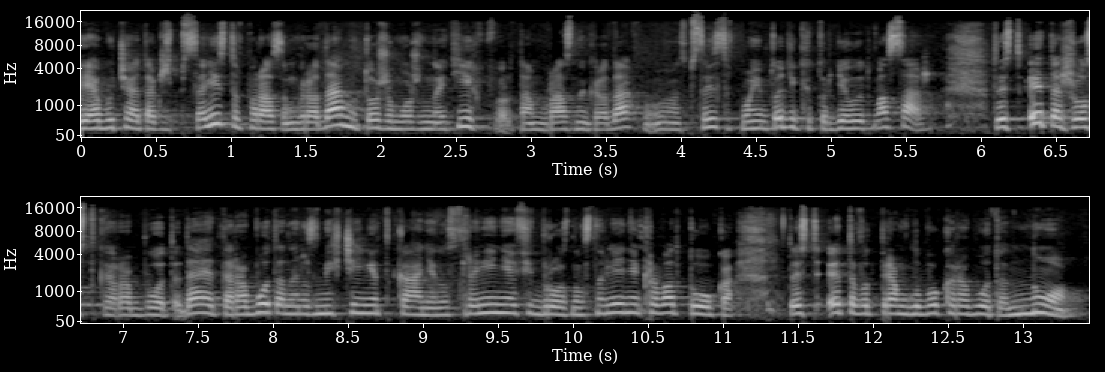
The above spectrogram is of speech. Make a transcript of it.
я обучаю также специалистов по разным городам, мы тоже можем найти их там в разных городах, э, специалистов по моей методике, которые делают массаж. То есть это жесткая работа, да, это работа на размягчение ткани, на устранение фиброза, на восстановление кровотока, то есть это вот прям глубокая работа, но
